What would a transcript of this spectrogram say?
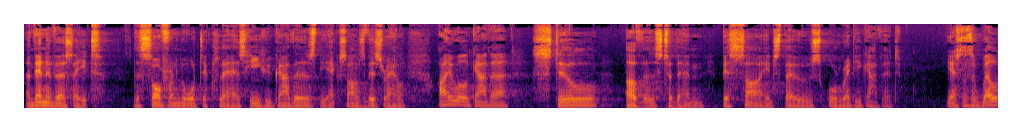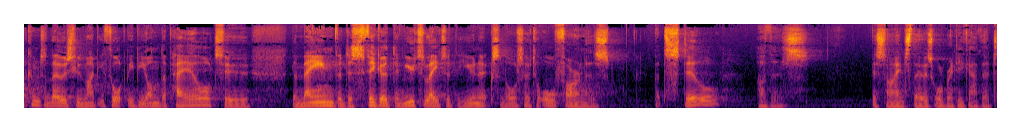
And then in verse 8, the sovereign Lord declares, He who gathers the exiles of Israel, I will gather still others to them besides those already gathered. Yes, there's a welcome to those who might be thought to be beyond the pale, to the maimed, the disfigured, the mutilated, the eunuchs, and also to all foreigners, but still others besides those already gathered.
